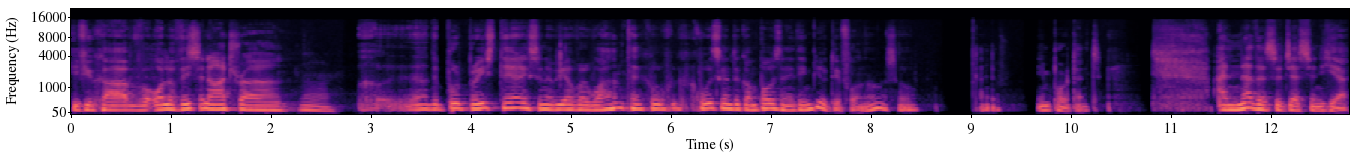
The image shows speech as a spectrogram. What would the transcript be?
if you have all of this, Sinatra. uh, the poor priest there is going to be overwhelmed. Who, who's going to compose anything beautiful? No, so kind of important. Another suggestion here:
